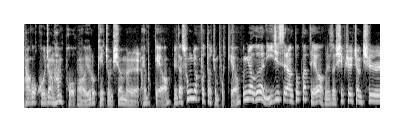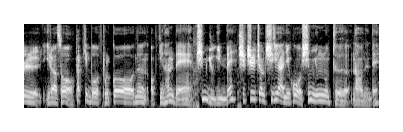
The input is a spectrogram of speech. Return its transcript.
하고 고정 함포 어, 이렇게 좀 시험을 해볼게요. 일단 속력부터 좀 볼게요. 속력은 이지스랑 똑같아요. 그래서 17.7이라서 딱히 뭐 볼 거는 없긴 한데 16인데 17.7이 아니고 16노트 나오는데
